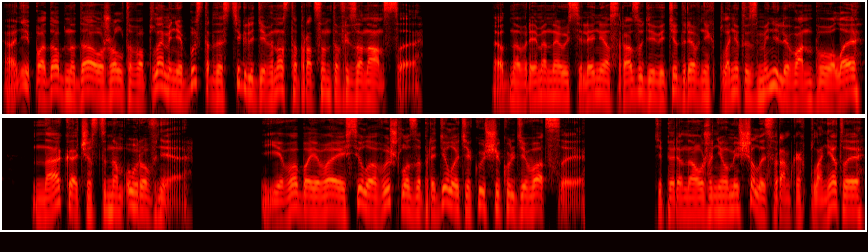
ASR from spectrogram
они, подобно дао желтого пламени, быстро достигли 90% резонанса. Одновременное усиление сразу девяти древних планет изменили Ван Буэлэ на качественном уровне. Его боевая сила вышла за пределы текущей культивации. Теперь она уже не умещалась в рамках планеты,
